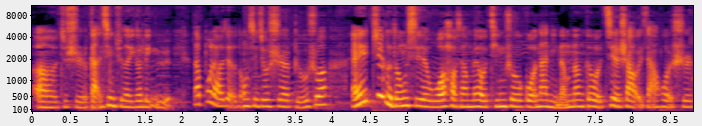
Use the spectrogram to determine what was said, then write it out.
呃，就是感兴趣的一个领域。那不了解的东西，就是比如说，哎，这个东西我好像没有听说过，那你能不能给我介绍一下，或者是，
